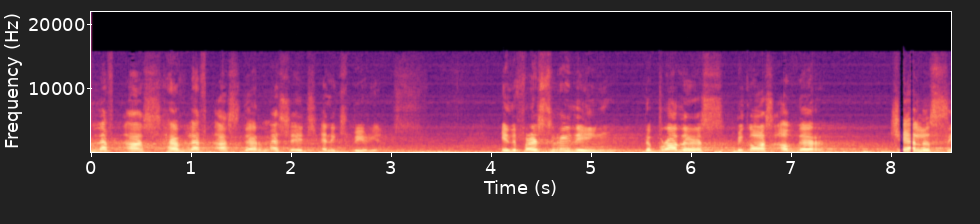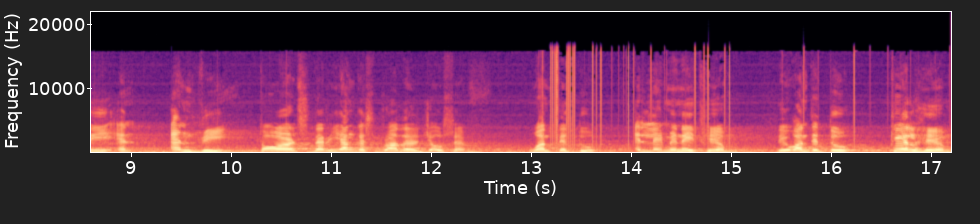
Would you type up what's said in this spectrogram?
left us, have left us their message and experience. In the first reading, the brothers, because of their jealousy and envy towards their youngest brother Joseph, wanted to eliminate him. They wanted to kill him.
